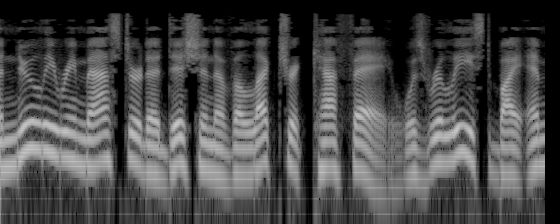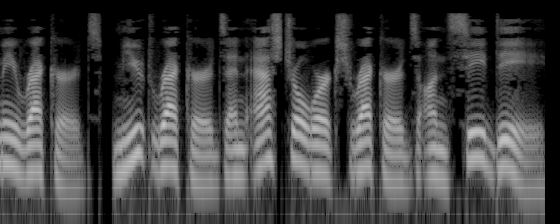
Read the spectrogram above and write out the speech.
A newly remastered edition of Electric Café was released by EMI Records, Mute Records and Astralwerks Records on CD,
